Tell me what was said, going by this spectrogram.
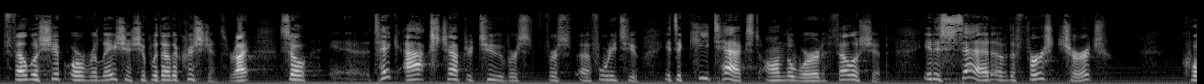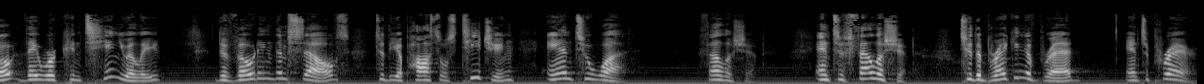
fellowship or relationship with other Christians, right? So take Acts chapter 2, verse, verse uh, 42. It's a key text on the word fellowship. It is said of the first church, quote, they were continually devoting themselves to the apostles' teaching and to what? Fellowship. And to fellowship, to the breaking of bread, and to prayer.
